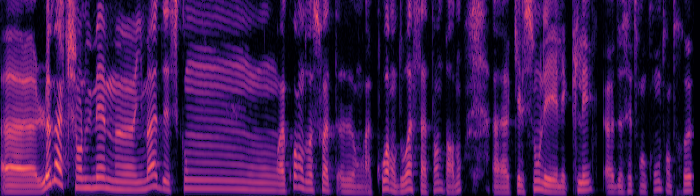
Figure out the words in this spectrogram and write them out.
Euh, le match en lui-même, euh, Imad, est-ce qu'on, à quoi on doit soit, euh, à quoi on doit s'attendre, pardon euh, Quelles sont les, les clés de cette rencontre entre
